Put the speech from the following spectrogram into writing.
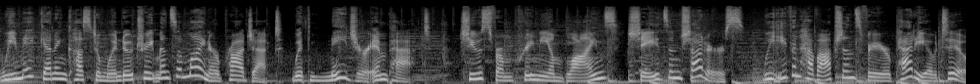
We make getting custom window treatments a minor project with major impact. Choose from premium blinds, shades, and shutters. We even have options for your patio, too.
